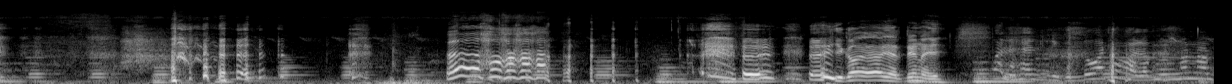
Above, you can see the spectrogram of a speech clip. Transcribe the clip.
ชาได้คันนี้บ่เชื่อเลยอยู่ก่อนมั้อาจารย์เนี่ยคันนี้ตอมยังมีบ่สามารถเอา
